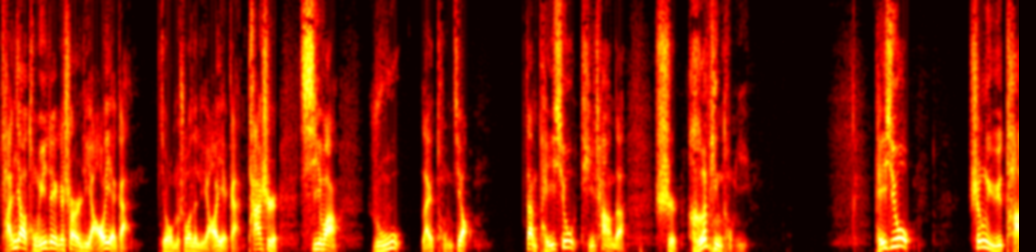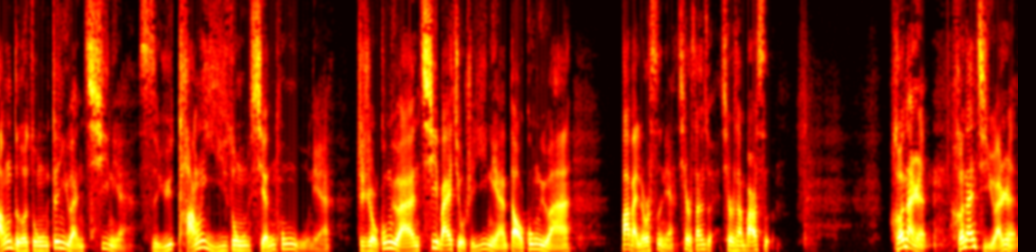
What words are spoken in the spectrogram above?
禅教统一这个事儿，辽也干，就是我们说的辽也干。他是希望儒来统教，但裴修提倡的是和平统一。裴修生于唐德宗贞元七年，死于唐懿宗咸通五年，这就是公元七百九十一年到公元八百六十四年，七十三岁，七十三八十四。河南人，河南济源人，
